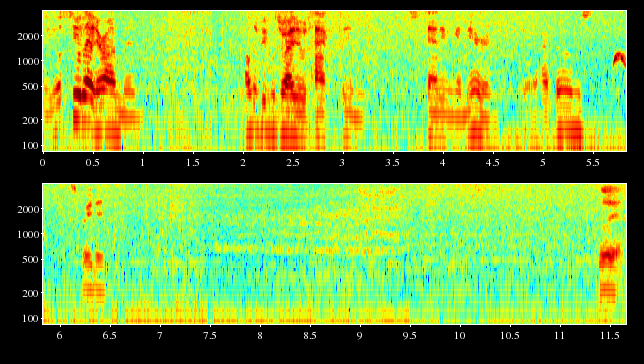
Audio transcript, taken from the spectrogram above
And you'll see later on then. Other people try to attack him, Just can't even get near him. The harpoons, straight in. So yeah.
